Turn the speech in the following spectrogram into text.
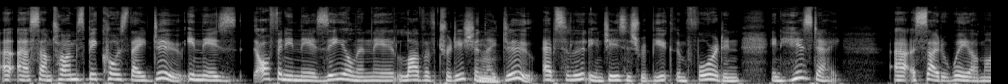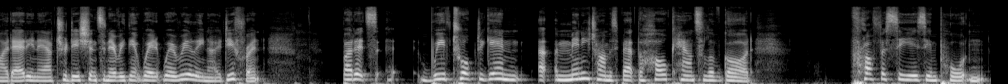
uh, uh, sometimes because they do. In their often in their zeal and their love of tradition, they do absolutely, and Jesus rebuked them for it in in his day. Uh, so do we, I might add, in our traditions and everything. We're, we're really no different. but it's we've talked again uh, many times about the whole counsel of God. Prophecy is important.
